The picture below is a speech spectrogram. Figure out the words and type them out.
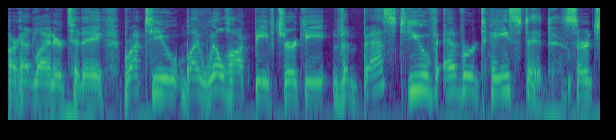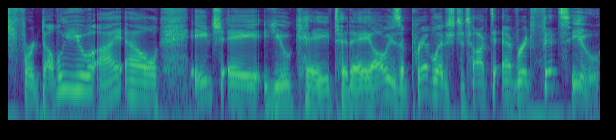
our headliner today, brought to you by Wilhauk Beef Jerky, the best you've ever tasted. Search for W I L H A U K today. Always a privilege to talk to Everett Fitzhugh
